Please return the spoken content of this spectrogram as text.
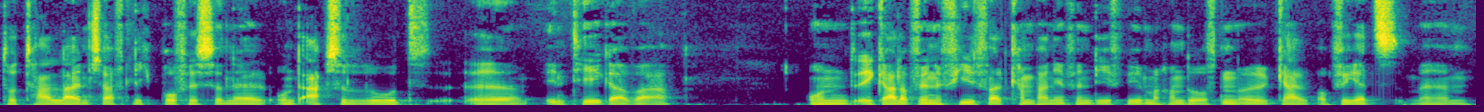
total leidenschaftlich, professionell und absolut äh, integer war. Und egal, ob wir eine Vielfaltkampagne für den DFB machen durften, oder egal, ob wir jetzt ähm,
